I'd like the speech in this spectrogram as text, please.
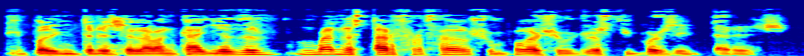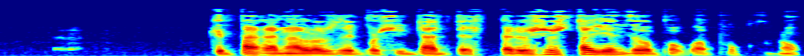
tipo de interés en la banca, ellos van a estar forzados un poco a subir los tipos de interés que pagan a los depositantes, pero eso está yendo poco a poco, ¿no?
